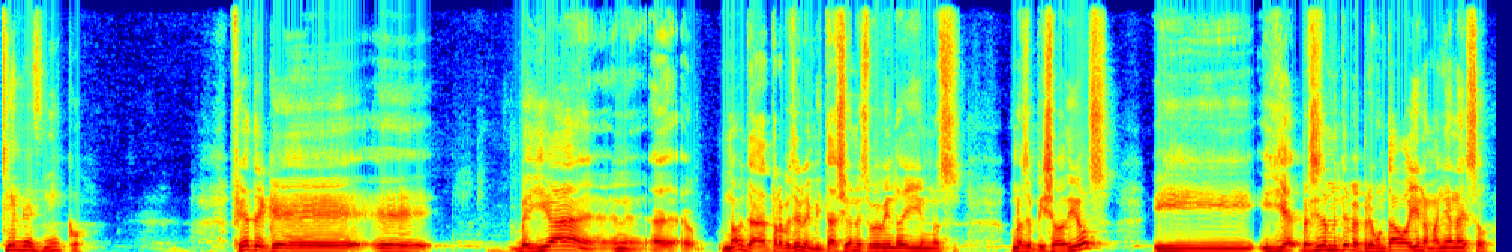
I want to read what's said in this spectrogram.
quién es Nico. Fíjate que eh, veía, eh, ¿no? A través de la invitación estuve viendo ahí unos, unos episodios y, y, precisamente me preguntaba hoy en la mañana eso.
